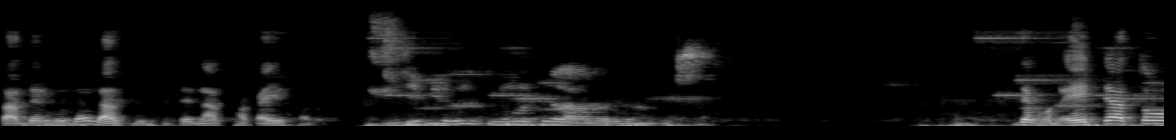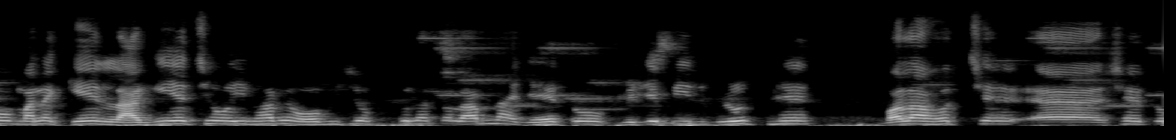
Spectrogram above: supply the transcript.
তাদের বোধহয় রাজনীতিতে না থাকাই ভালো। দেখুন এটা তো মানে কে লাগিয়েছে ওইভাবে অভিযোগ তুলে তো লাভ নাই। যেহেতু বিজেপির বিরুদ্ধে বলা হচ্ছে সেহেতু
